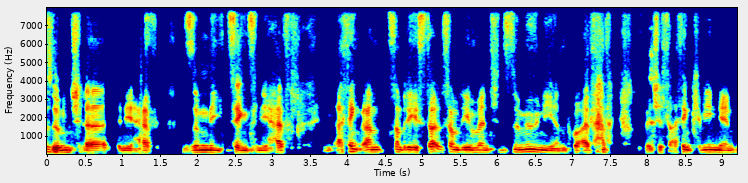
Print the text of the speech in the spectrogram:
Zoom chat and you have Zoom meetings and you have. I think um, somebody started, somebody invented Zoomunion, whatever, which is I think communion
